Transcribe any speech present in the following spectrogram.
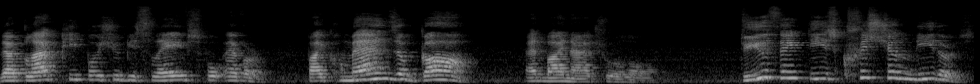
that black people should be slaves forever by commands of God and by natural law. Do you think these Christian leaders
